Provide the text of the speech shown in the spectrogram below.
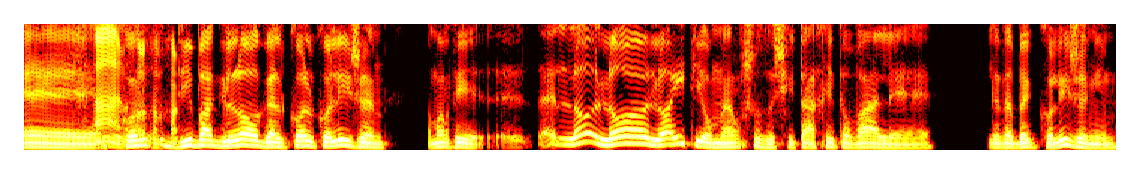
אה, נכון, נכון, נכון. debug log על כל collision. אמרתי, "אה, לא, לא, לא הייתי אומר שזו שיטה הכי טובה לדבק collision ים.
